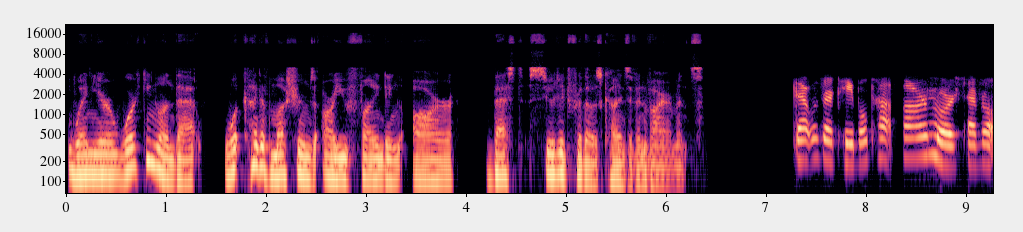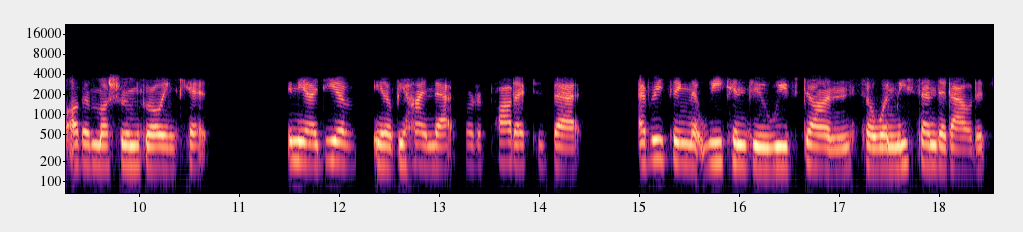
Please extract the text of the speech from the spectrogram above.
When you're working on that, what kind of mushrooms are you finding are best suited for those kinds of environments? That was our tabletop farm or several other mushroom growing kits. And the idea of, you know, behind that sort of product is that everything that we can do, we've done. So when we send it out, it's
